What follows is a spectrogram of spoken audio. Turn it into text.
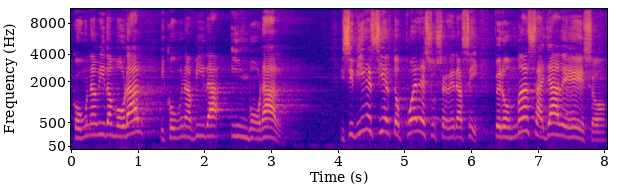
con una vida moral y con una vida inmoral. Y si bien es cierto, puede suceder así, pero más allá de eso,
